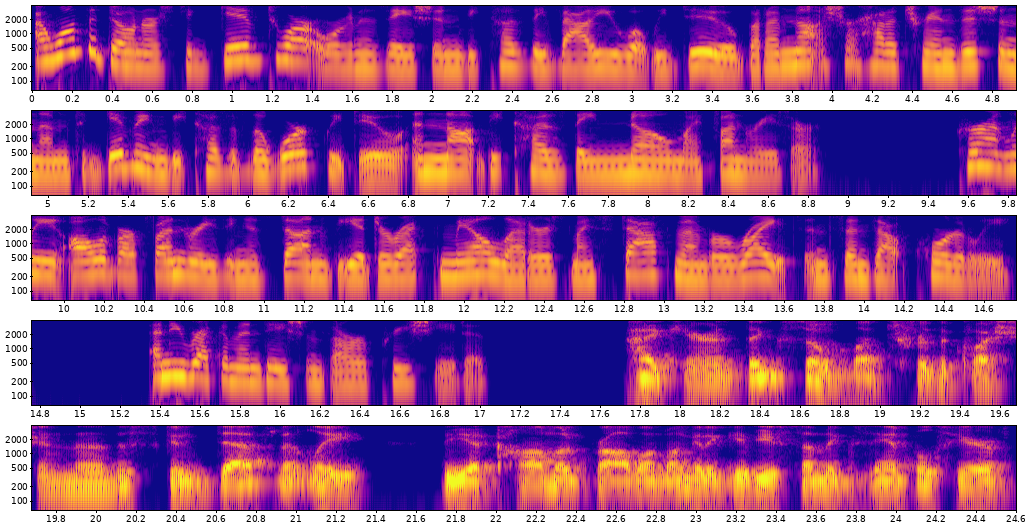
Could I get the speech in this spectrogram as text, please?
I want the donors to give to our organization because they value what we do, but I'm not sure how to transition them to giving because of the work we do and not because they know my fundraiser. Currently, all of our fundraising is done via direct mail letters my staff member writes and sends out quarterly. Any recommendations are appreciated. Hi, Karen. Thanks so much for the question. Uh, this can definitely be a common problem. I'm going to give you some examples here of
